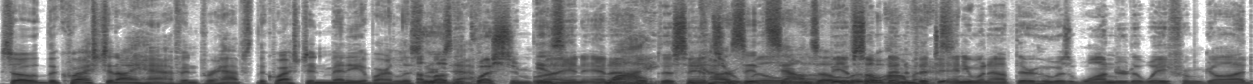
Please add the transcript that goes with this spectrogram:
So the question I have, and perhaps the question many of our listeners I love have, the question, Brian, and why? I hope this answer because will sounds uh, be of some benefit ominous. to anyone out there who has wandered away from God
